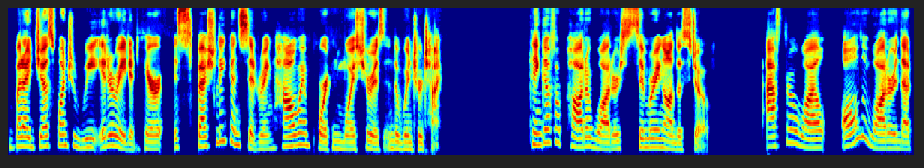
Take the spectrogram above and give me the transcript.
but I just want to reiterate it here, especially considering how important moisture is in the wintertime. Think of a pot of water simmering on the stove. After a while, all the water in that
